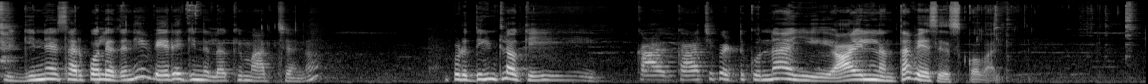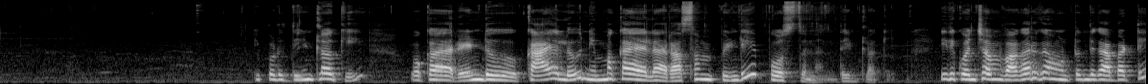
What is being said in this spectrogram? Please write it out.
ఈ గిన్నె సరిపోలేదని వేరే గిన్నెలోకి మార్చాను. ఇప్పుడు దీంట్లోకి కా కాచి పెట్టుకున్న ఈ ఆయిల్ని అంతా వేసేసుకోవాలి. ఇప్పుడు దీంట్లోకి ఒక రెండు కాయలు నిమ్మకాయల రసం పిండి పోస్తున్నాను దీంట్లోకి. ఇది కొంచెం వగరుగా ఉంటుంది కాబట్టి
